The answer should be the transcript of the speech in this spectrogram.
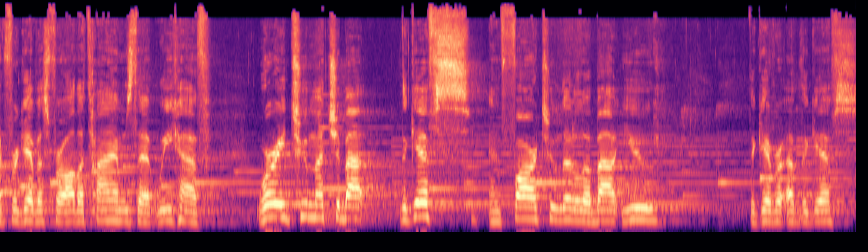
God, forgive us for all the times that we have worried too much about the gifts and far too little about you, the giver of the gifts.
